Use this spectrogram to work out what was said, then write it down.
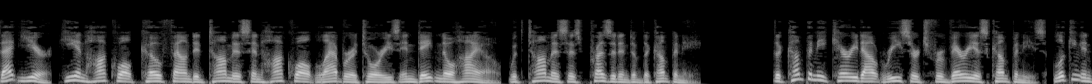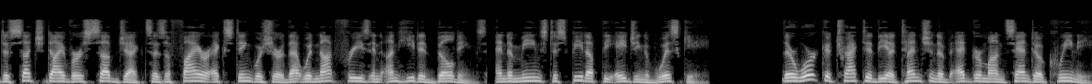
That year, he and Hochwalt co-founded Thomas and Hochwalt Laboratories in Dayton, Ohio, with Thomas as president of the company. The company carried out research for various companies, looking into such diverse subjects as a fire extinguisher that would not freeze in unheated buildings, and a means to speed up the aging of whiskey. Their work attracted the attention of Edgar Monsanto Queeny,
